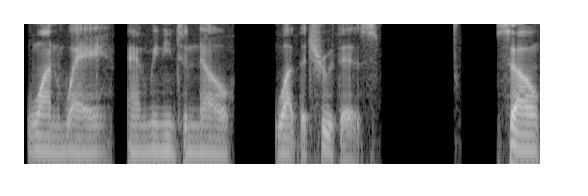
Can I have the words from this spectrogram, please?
one way, and we need to know what the truth is. So,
